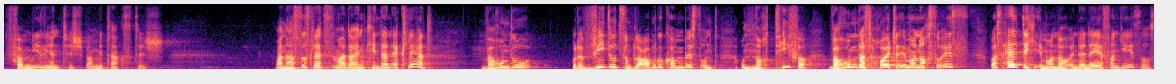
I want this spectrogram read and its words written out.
Familientisch, beim Mittagstisch. Wann hast du das letzte Mal deinen Kindern erklärt, warum du oder wie du zum Glauben gekommen bist und, und noch tiefer, warum das heute immer noch so ist? Was hält dich immer noch in der Nähe von Jesus?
